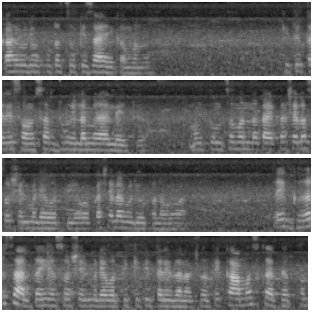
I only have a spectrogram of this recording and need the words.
काय व्हिडिओ कुठं चुकीचा आहे का म्हणून? कितीतरी संसार धुवायला मिळाले आहेत मग तुमचं म्हणणं काय? कशाला सोशल मीडियावरती यावं? कशाला व्हिडिओ ते घर चालतं हे सोशल मीडियावरती कितीतरी जणांचं. ते कामच करतात. पण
